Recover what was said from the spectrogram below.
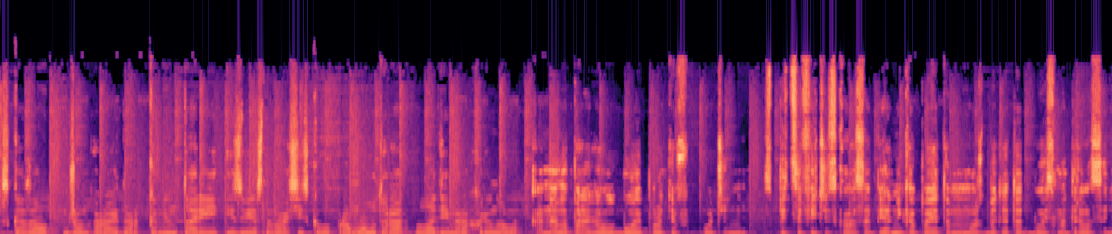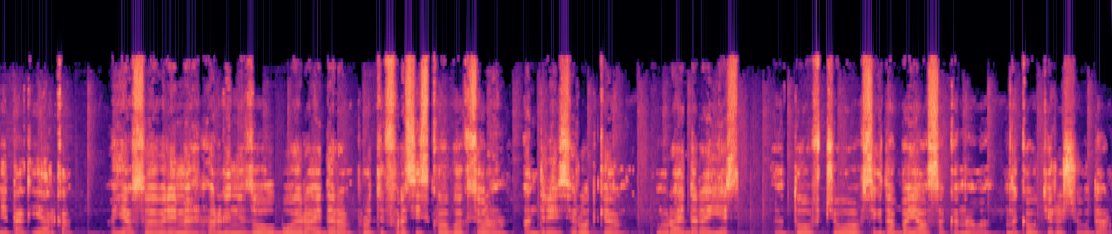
сказал Джон Райдер. Комментарий известного российского промоутера Владимира Хрюнова. Канело провел бой против очень специфического соперника, поэтому, может быть, этот бой смотрелся не так ярко. Я в свое время организовал бой Райдера против российского боксера Андрея Сироткина. У Райдера есть то, чего всегда боялся канала – нокаутирующий удар.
